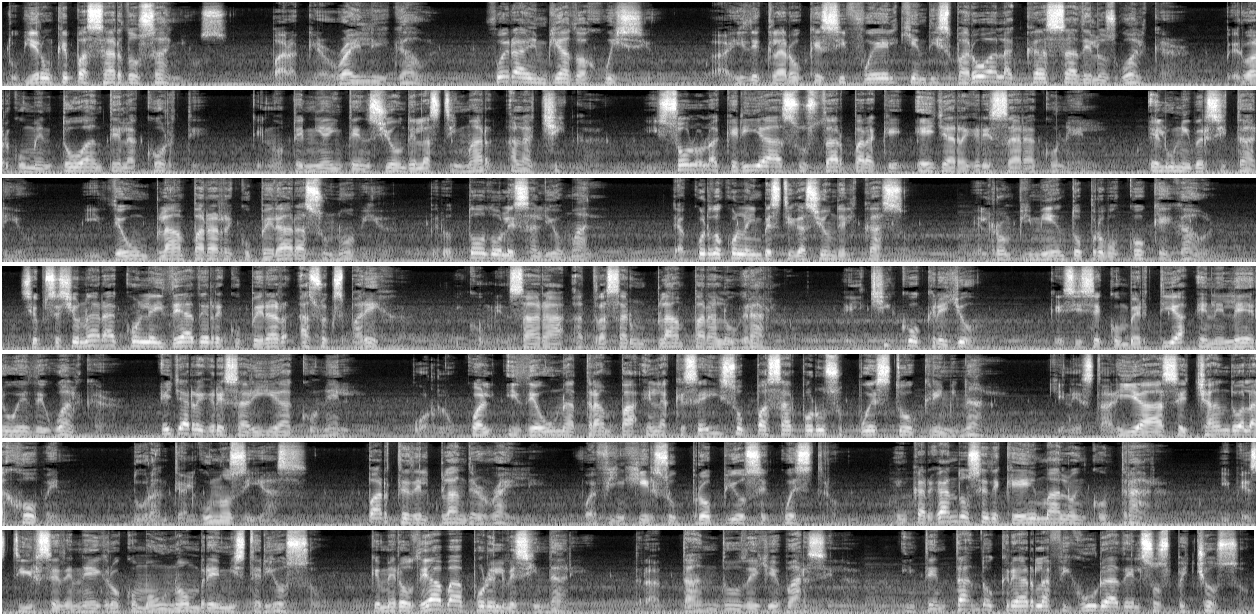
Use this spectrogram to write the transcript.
Tuvieron que pasar dos años para que Riley Gaul fuera enviado a juicio. Ahí declaró que sí fue él quien disparó a la casa de los Walker, pero argumentó ante la corte que no tenía intención de lastimar a la chica y solo la quería asustar para que ella regresara con él. El universitario ideó un plan para recuperar a su novia, pero todo le salió mal. De acuerdo con la investigación del caso, el rompimiento provocó que Gaul se obsesionara con la idea de recuperar a su expareja y comenzara a trazar un plan para lograrlo. El chico creyó que si se convertía en el héroe de Walker, ella regresaría con él, por lo cual ideó una trampa en la que se hizo pasar por un supuesto criminal, quien estaría acechando a la joven durante algunos días. Parte del plan de Riley fue fingir su propio secuestro, encargándose de que Emma lo encontrara y vestirse de negro como un hombre misterioso que merodeaba por el vecindario, tratando de llevársela, intentando crear la figura del sospechoso,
